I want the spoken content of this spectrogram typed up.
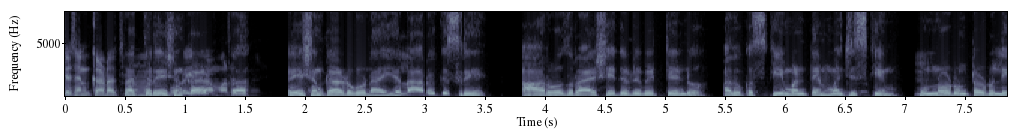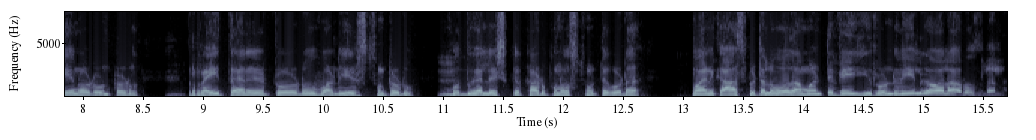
రేషన్ కార్డు రేషన్ కార్డు కూడా ఇవాళ ఆరోగ్యశ్రీ ఆ రోజు రాజశేఖర్ రెడ్డి పెట్టిండు. అదొక స్కీమ్ అంటే మంచి స్కీమ్. ఉన్నోడు ఉంటాడు లేనోడు ఉంటాడు. రైతు అనేటోడు వాడు ఏడుస్తుంటాడు. ఉం. పొద్దుగా లేచి కడుపున వస్తుంటే కూడా వానికి హాస్పిటల్ పోదామంటే వెయ్యి రెండు వేలు కావాలి ఆ రోజులలో.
